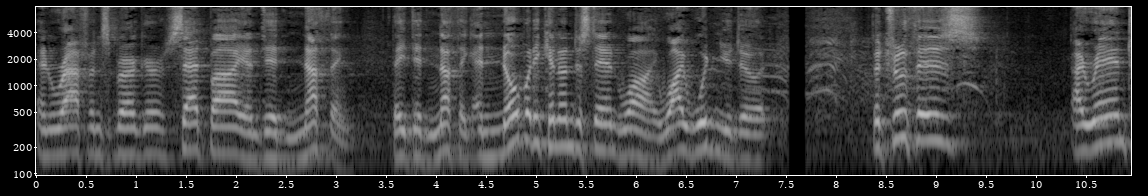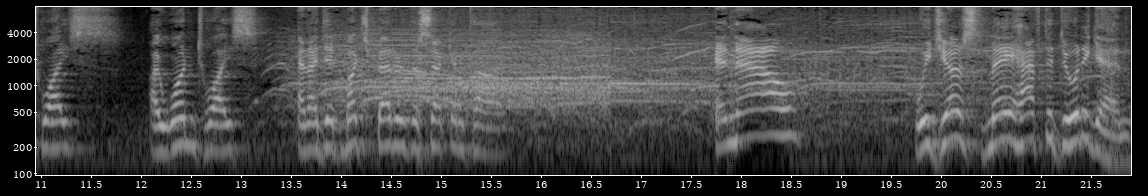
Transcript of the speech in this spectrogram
and Raffensperger sat by and did nothing. They did nothing. And nobody can understand why. Why wouldn't you do it? The truth is, I ran twice, I won twice, and I did much better the second time. And now we just may have to do it again.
